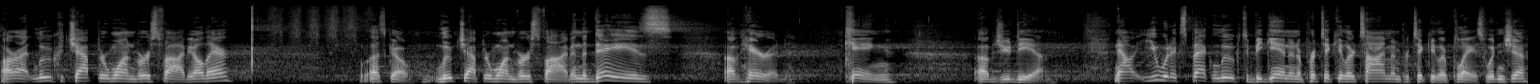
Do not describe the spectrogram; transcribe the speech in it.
All right, Luke chapter 1, verse 5. Y'all there? Let's go. Luke chapter 1, verse 5. In the days of Herod, king of Judea. Now, you would expect Luke to begin in a particular time and particular place, wouldn't you?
